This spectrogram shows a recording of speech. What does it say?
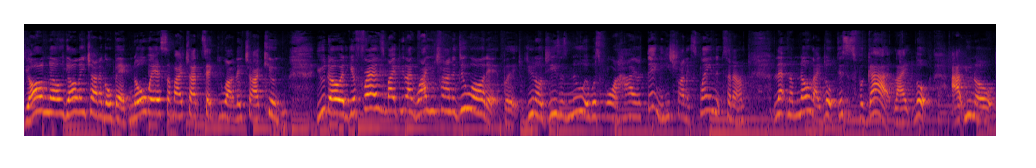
y'all know y'all ain't trying to go back nowhere. Somebody try to take you out, they try to kill you. You know, and your friends might be like, why are you trying to do all that? But you know, Jesus knew it was for a higher thing, and he's trying to explain it to them, letting them know, like, look, this is for God. Like, look, I, you know,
